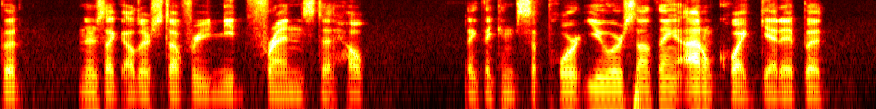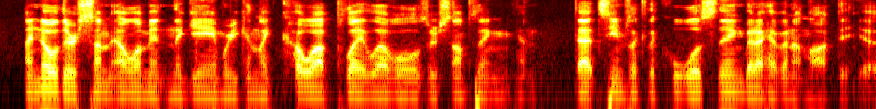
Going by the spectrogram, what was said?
but there's like other stuff where you need friends to help like they can support you or something. I don't quite get it, but I know there's some element in the game where you can like co-op play levels or something, and that seems like the coolest thing, but I haven't unlocked it yet.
